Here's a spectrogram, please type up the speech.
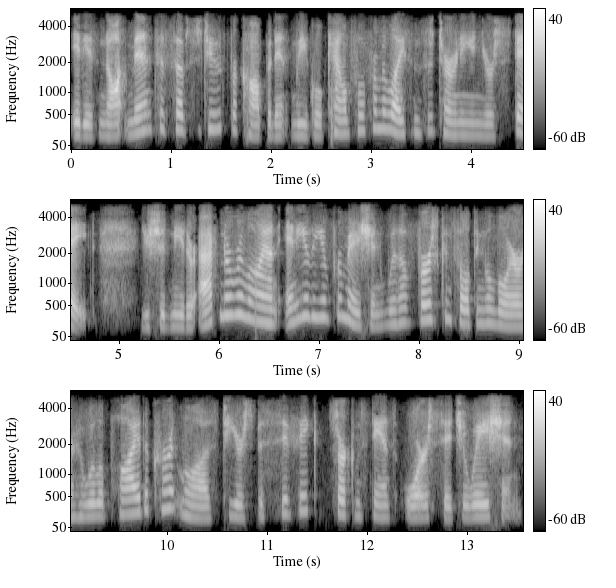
It is not meant to substitute for competent legal counsel from a licensed attorney in your state. You should neither act nor rely on any of the information without first consulting a lawyer who will apply the current laws to your specific circumstance or situation.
